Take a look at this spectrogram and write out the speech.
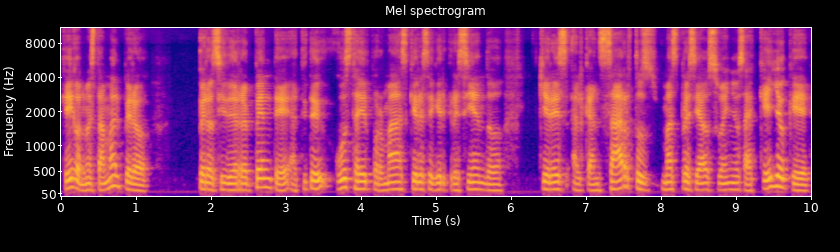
Que digo, no está mal, pero, pero si de repente a ti te gusta ir por más, quieres seguir creciendo, quieres alcanzar tus más preciados sueños, aquello que,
